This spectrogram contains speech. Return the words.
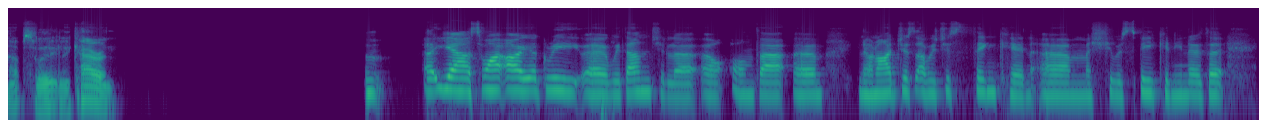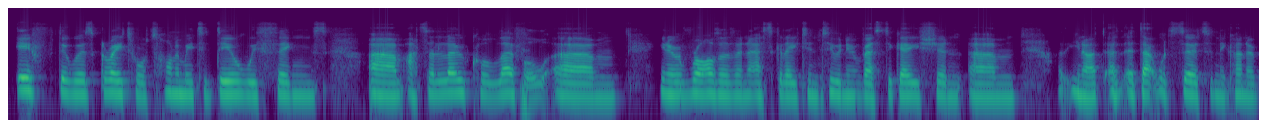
absolutely. Karen. Um, uh, yeah, so I, I agree uh, with Angela uh, on that. Um, you know, and I just I was just thinking um, as she was speaking, you know, that if there was greater autonomy to deal with things um, at a local level, um, you know, rather than escalating to an investigation, um, you know, that would certainly kind of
